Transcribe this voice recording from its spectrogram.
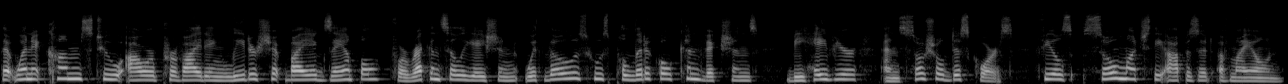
that when it comes to our providing leadership by example for reconciliation with those whose political convictions, behavior, and social discourse feels so much the opposite of my own,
